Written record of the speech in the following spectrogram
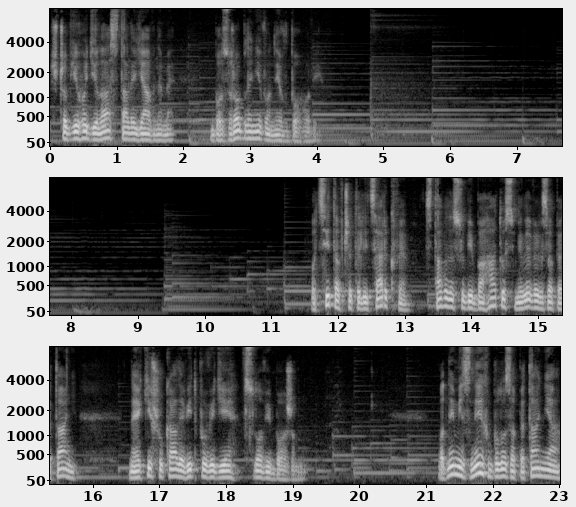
щоб його діла стали явними, бо зроблені вони в Богові. Отці та вчителі церкви ставили собі багато сміливих запитань, на які шукали відповіді в Слові Божому. Одним із них було запитання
